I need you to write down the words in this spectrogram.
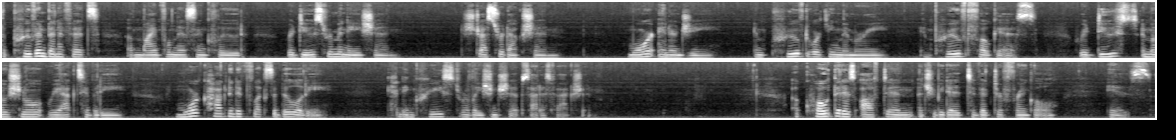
The proven benefits of mindfulness include reduced rumination, stress reduction, more energy, improved working memory, improved focus, reduced emotional reactivity, more cognitive flexibility, and increased relationship satisfaction. A quote that is often attributed to Viktor Frankl is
